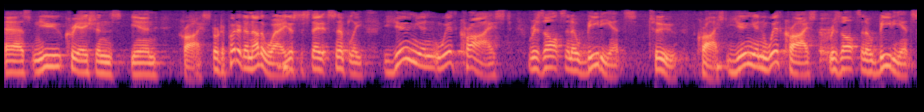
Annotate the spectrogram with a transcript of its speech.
as new creations in Christ. Or to put it another way, just to state it simply, union with Christ results in obedience to Christ. Union with Christ results in obedience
